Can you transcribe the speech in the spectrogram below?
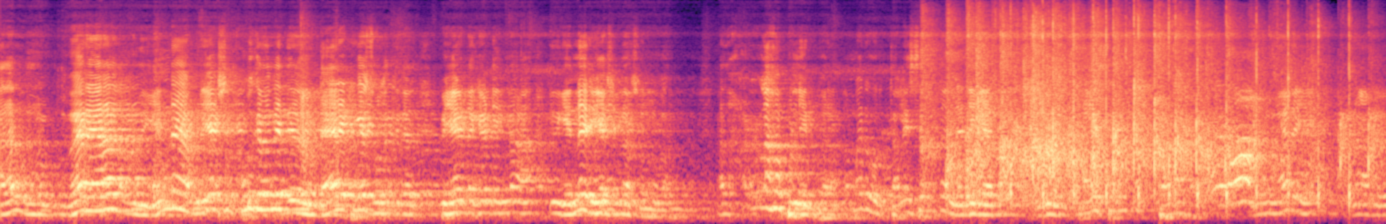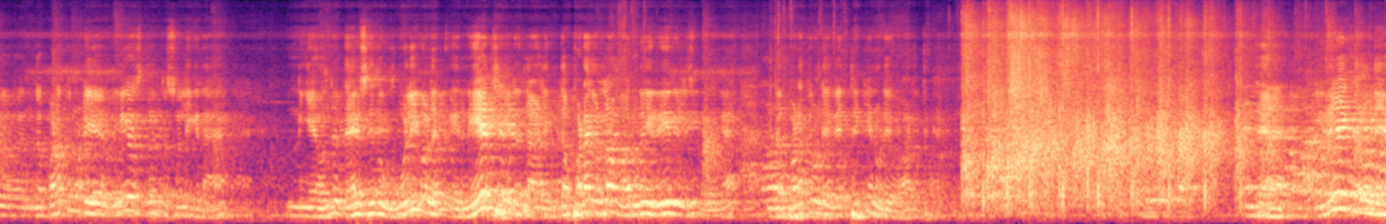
அதாவது வேற யாராவது என்ன ரியாக்ஷன் கொடுக்குறதுனே தெரியாது. டைரக்டே சொல்ல தெரியாது. இப்போ என்கிட்ட கேட்டிங்கன்னா இது என்ன ரியாக்ஷன் தான் சொல்லுவேன் அது அழகாக பண்ணியிருப்பார். அந்த மாதிரி ஒரு தலை சிறந்த நடிகர் தலை சிறந்த இந்த மாதிரி நான் இந்த படத்தினுடைய விநியோகத்திற்கு சொல்லிக்கிறேன். நீங்கள் வந்து தயவுசெய்து ஒளி விளக்கு நேற்று நாள் இந்த படங்கள்லாம் மறுபடியும் ரீரிலீஸ் பண்ணுங்க. இந்த படத்தினுடைய வெற்றிக்கு என்னுடைய வாழ்த்துக்கள். இந்த இதயக்கனுடைய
